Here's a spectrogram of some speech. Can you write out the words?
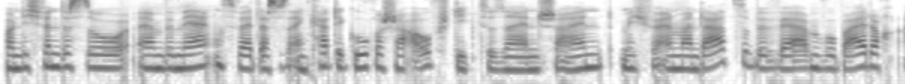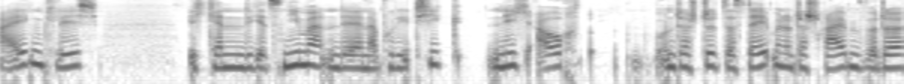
Und ich finde es so äh, bemerkenswert, dass es ein kategorischer Aufstieg zu sein scheint, mich für ein Mandat zu bewerben, wobei doch eigentlich, ich kenne jetzt niemanden, der in der Politik nicht auch unterstützt, das Statement unterschreiben würde,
